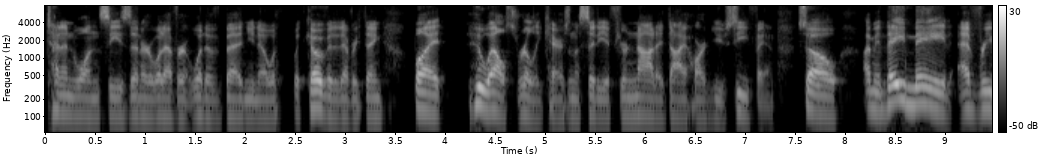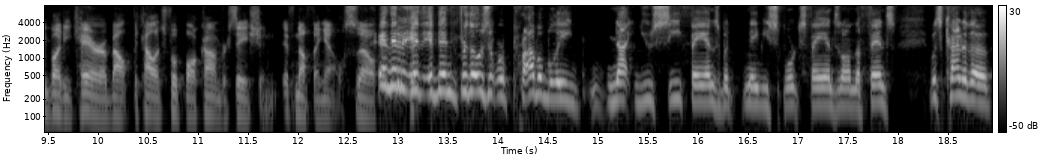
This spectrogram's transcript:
10 and one season or whatever it would have been, you know, with with COVID and everything, but who else really cares in the city if you're not a diehard UC fan? So, I mean, they made everybody care about the college football conversation, if nothing else. So, and then, and then for those that were probably not UC fans, but maybe sports fans and on the fence, it was kind of the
